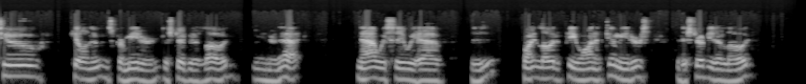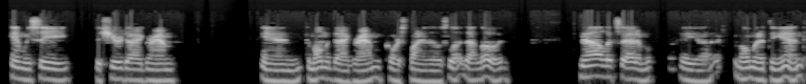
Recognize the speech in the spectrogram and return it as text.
2 kilonewtons per meter distributed load. We enter that. Now we see we have the point load at P1 at 2 meters, the distributed load, and we see the shear diagram and the moment diagram corresponding to those, that load. Now let's add a, a uh, moment at the end.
